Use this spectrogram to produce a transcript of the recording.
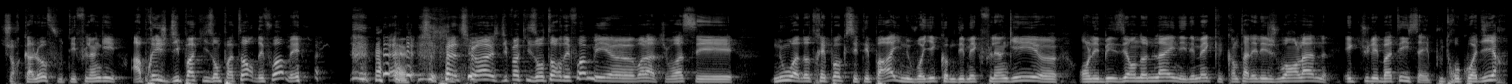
sur Call of où t'es flingué. Après, je dis pas qu'ils ont pas tort des fois, mais. tu vois, je dis pas qu'ils ont tort des fois, mais euh, voilà, tu vois, c'est. Nous, à notre époque, c'était pareil. Ils nous voyaient comme des mecs flingués. euh, on les baisait en online. Et les mecs, quand t'allais les jouer en LAN et que tu les battais, ils savaient plus trop quoi dire.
